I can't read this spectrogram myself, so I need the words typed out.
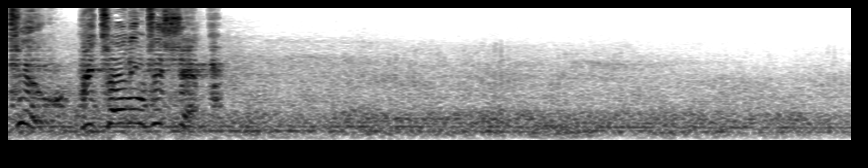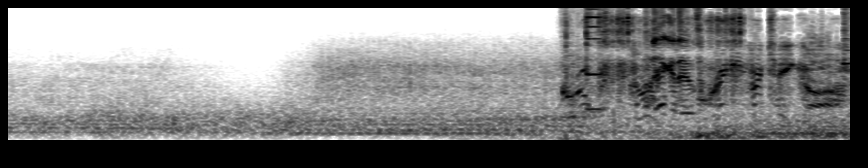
2, returning to ship. Negative, ready for takeoff.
